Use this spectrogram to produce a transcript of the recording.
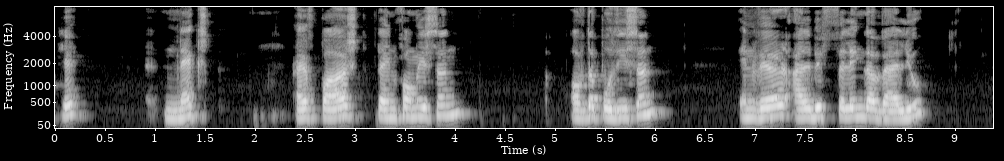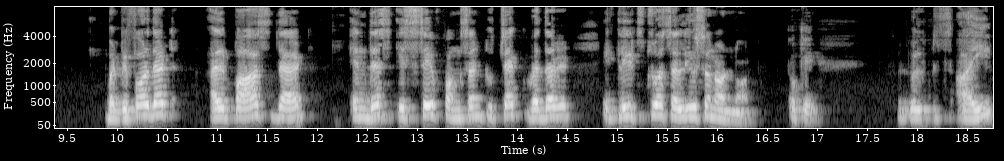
Okay. Next, I have passed the information of the position in where I'll be filling the value. But before that, I'll pass that in this is safe function to check whether it, it leads to a solution or not. Okay. It will it's i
